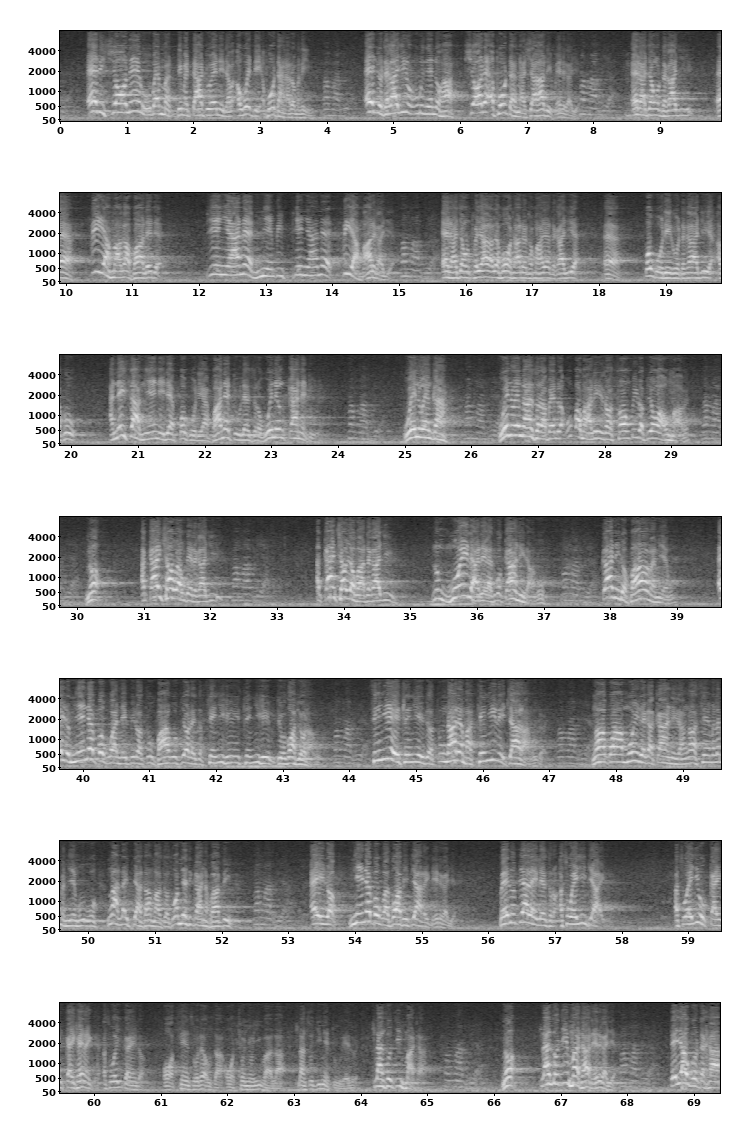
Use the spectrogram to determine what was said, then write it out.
အဲ့ဒီရှော့လေးကိုပဲဒီမှာတာတွဲနေတာအဝိတ္တေအဖို့တန်တာတော့မသိဘူးမှန်ပါဗျာ အဲ့တော့တခါကြီးတို့ဥပဇင်းတို့ဟာရှော်တဲ့အဖို့တန်တာရှားရတယ်ပဲတခါကြီးမှန်ပါဗျာအဲ့ဒါကြောင့်တခါကြီးအဲသိရမှာကဘာလဲတဲ့ပညာနဲ့မြင်ပြီးပညာနဲ့သိရမှာတခါကြီးမှန်ပါဗျာအဲ့ဒါကြောင့်ဘုရားကလည်းဟောထားတဲ့ဓမ္မရတခါကြီးကအဲပုံကိုယ်တွေကိုတခါကြီးကအခုအနိစ္စမြင်နေတဲ့ပုံကိုယ်တွေကဘာနဲ့တူလဲဆိုတော့ဝင်းဝင်းကန်းနဲ့တူတယ်မှန်ပါဗျာဝင်းဝင်းကန်းမှန်ပါဗျာဝင်းဝင်းကန်းဆိုတာဘယ်လိုဥပမာလေးဆိုတော့ဆောင်းပြီးတော့ပြောအောင်ပါပဲမှန်ပါဗျာနော်အကိုင်း6ရောက်တဲ့တခါကြီးမှန်ပါဗျာ အကန့်6ယောက်ဟာတကားကြီးမွေးလာတဲ့ကသူကကားနေတာကိုကားနေတော့ဘာမှမမြင်ဘူးအဲ့တော့မြင်တဲ့ပုံကနေပြီးတော့သူဘာကိုပြောလိုက်ဆိုဆင်ကြီးဟေးဆင်ကြီးဟေးလို့ပြောသွားပြောတာကိုဆင်ကြီးဟေးဆင်ကြီးဟေးဆိုသူနားထဲမှာဆင်ကြီးလေးကြားတာဟုတ်တယ်ငါကွာမွေးတဲ့ကကားနေတာငါဆင်မလဲမမြင်ဘူးငါလိုက်ပြသားမှာဆိုသူကမျက်စိကားနေဘာသိမှန်ပါဗျာအဲ့တော့မြင်တဲ့ပုံကသွားပြီးပြလိုက်တယ်တကကြီးဘယ်လိုပြလိုက်လဲဆိုတော့အစွဲကြီးပြလိုက်အစွဲကြီးကိုကင်ကင်ခိုင်းလိုက်တယ်အစွဲကြီးကင်တော့ အော်ဆင်ဆိုတဲ့ဥစ္စာအော်ချွန်ချွန်ကြီးပါလားလှန်စွကြီးနဲ့တူတယ်လို့လှန်စွကြီးမှတ်ထားမှန်ပါဗျာနော်လှန်စွကြီးမှတ်ထားတယ်တခါကြီးမှန်ပါဗျာတယောက်ကိုတစ်ခါ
